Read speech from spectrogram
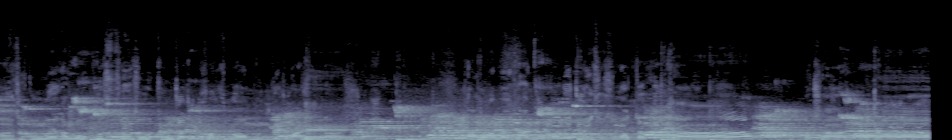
아, 저 노무해가 로우코스트에서 등져줄 선수가 없는 게 좀 아쉽다. 네. 진짜. 자, 이러면서 한종건이 좀 있었으면 어떨까? 자, 자, 살짝 걸렸고요.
